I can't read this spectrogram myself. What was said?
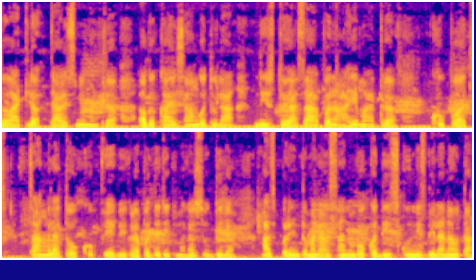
ग वाटलं? त्यावेळेस मी म्हटलं अगं काय सांगू तुला? दिसतोय असा पण आहे मात्र खूपच चांगला तो खूप वेगवेगळ्या पद्धतीत मला सुख दिलं. आजपर्यंत मला असा अनुभव कधीच कुणीच दिला नव्हता.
